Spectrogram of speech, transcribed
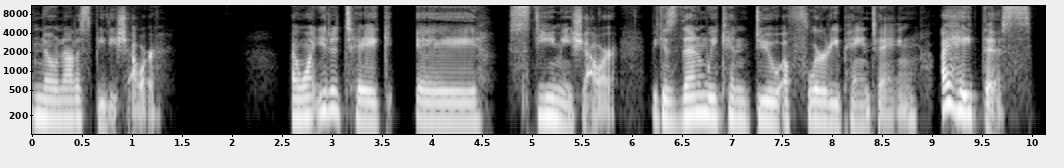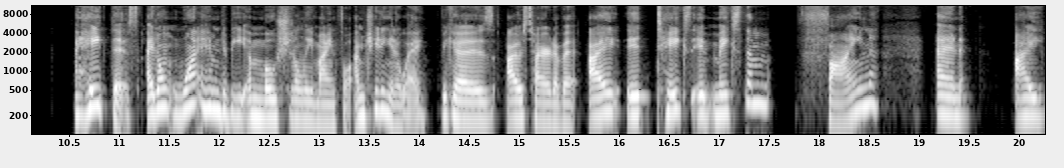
no, not a speedy shower. I want you to take a steamy shower because then we can do a flirty painting. I hate this. I hate this. I don't want him to be emotionally mindful. I'm cheating it away because I was tired of it. I it takes it makes them fine and I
